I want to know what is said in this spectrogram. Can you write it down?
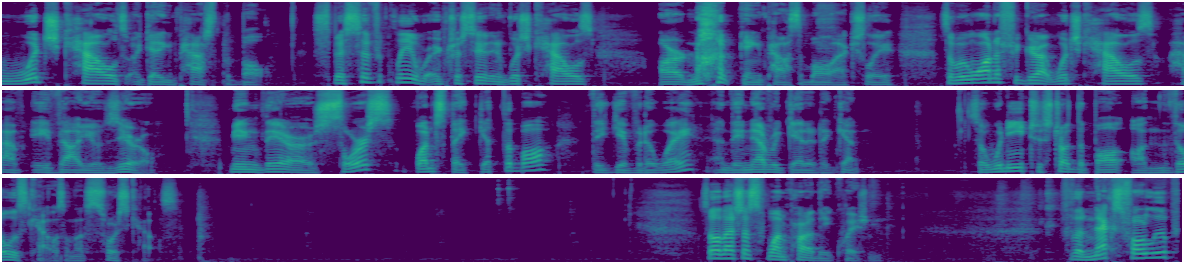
which cows are getting passed the ball. Specifically, we're interested in which cows are not getting passed the ball, actually. So we want to figure out which cows have a value of zero, meaning they are a source. Once they get the ball, they give it away and they never get it again. So we need to start the ball on those cows, on the source cows. So that's just one part of the equation. For the next for loop,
